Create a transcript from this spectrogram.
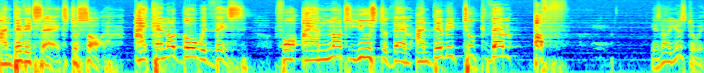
And David said to Saul, I cannot go with this, for I am not used to them. And David took them off. He's not used to it.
